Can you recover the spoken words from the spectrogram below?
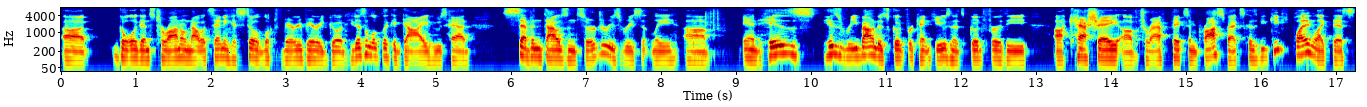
uh, goal against Toronto, notwithstanding, has still looked very, very good. He doesn't look like a guy who's had 7,000 surgeries recently. Uh, and his his rebound is good for Kent Hughes, and it's good for the uh, cachet of draft picks and prospects. Because if he keeps playing like this,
